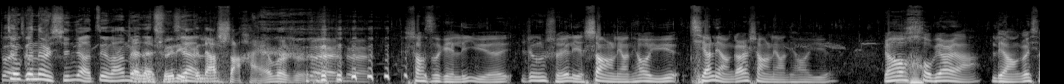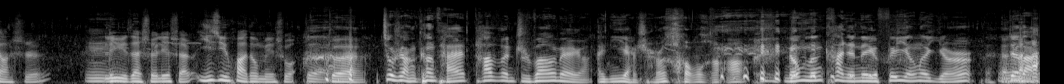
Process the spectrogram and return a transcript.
对就跟那儿寻找最完美的站在水里体现跟俩傻孩子似的。对对，上次给李宇扔水里上了两条鱼，前两杆上两条鱼，然后后边呀两个小时，嗯李宇在水里甩，一句话都没说。对对，就像刚才他问志邦那个，哎，你眼神好不好？能不能看见那个飞蝇的蝇，对吧？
